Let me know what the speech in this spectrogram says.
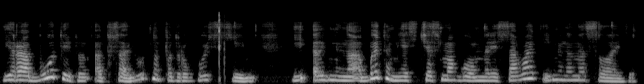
И работает он абсолютно по другой схеме. И именно об этом я сейчас могу вам нарисовать именно на слайде.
